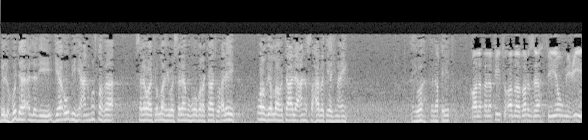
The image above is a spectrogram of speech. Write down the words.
بالهدى الذي جاءوا به عن المصطفى صلوات الله وسلامه وبركاته عليه. ورضي الله تعالى عن الصحابة أجمعين. أيوة فلقيت. قال فلقيت أبا برزة في يوم عيد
